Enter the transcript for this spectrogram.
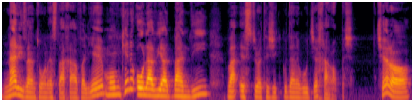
نریزن تو اون استخر اولیه ممکنه اولویت بندی و استراتژیک بودن بودجه خراب بشه چرا؟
